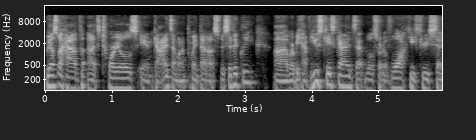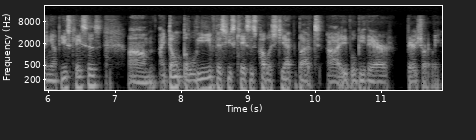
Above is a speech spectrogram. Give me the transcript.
We also have uh, tutorials and guides. I want to point that out specifically, uh, where we have use case guides that will sort of walk you through setting up use cases. Um, I don't believe this use case is published yet, but uh, it will be there very shortly.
